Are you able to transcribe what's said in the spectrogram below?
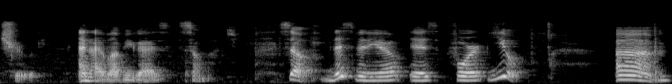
truly. And I love you guys so much. So, this video is for you. Um,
